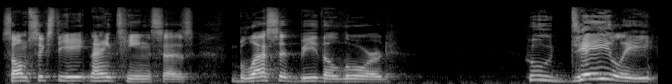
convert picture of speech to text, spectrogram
Psalm 68 19 says, Blessed be the Lord who daily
